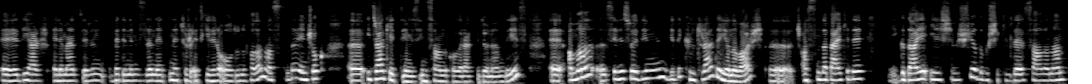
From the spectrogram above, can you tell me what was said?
e, diğer elementlerin bedenimizde ne, ne tür etkileri olduğunu falan aslında en çok e, idrak ettiğimiz insanlık olarak bir dönemdeyiz. E, ama senin söylediğinin bir de kültürel de yanı var. E, aslında belki de gıdaya erişimi şu ya da bu şekilde sağlanan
